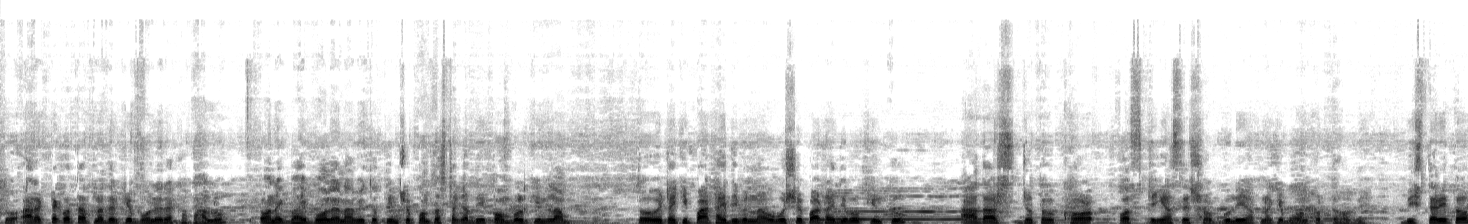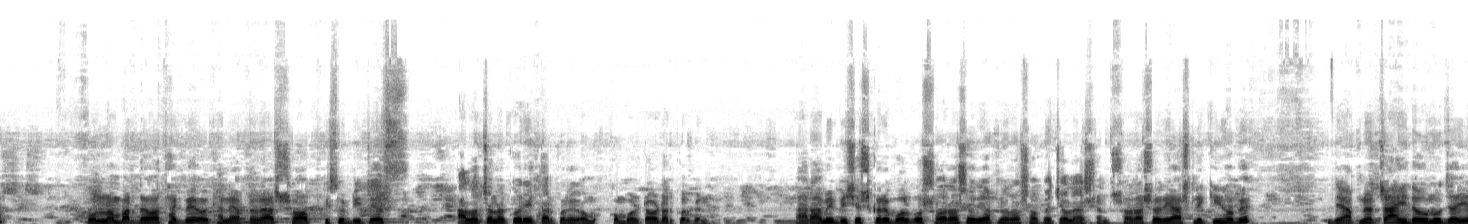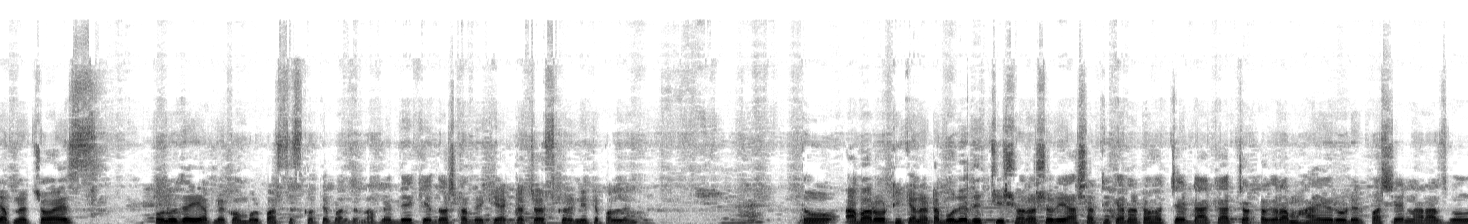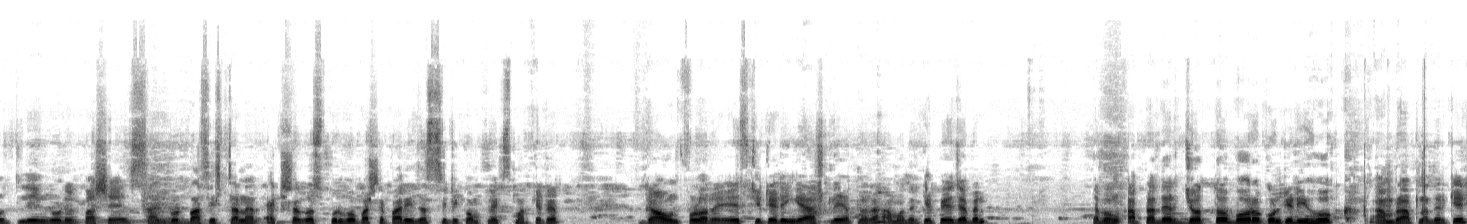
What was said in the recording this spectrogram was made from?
তো আরেকটা কথা আপনাদেরকে বলে রাখা ভালো। অনেক ভাই বলেন, আমি তো তিনশো পঞ্চাশ টাকা দিয়ে কম্বল কিনলাম। তো এটা কি পাঠাই দিবেন না? অবশ্যই পাঠাই দিব, কিন্তু আদার্স যত কস্টিং আছে, সবগুলি আপনাকে বহন করতে হবে। বিস্তারিত ফোন নাম্বার দেওয়া থাকবে ওইখানে আপনারা সব কিছু ডিটেলস আলোচনা করেই তারপরে কম্বলটা অর্ডার করবেন। আর আমি বিশেষ করে বলব, সরাসরি আপনারা শপে চলে আসেন। সরাসরি আসলে কি হবে? যে আপনার চাহিদা অনুযায়ী, আপনার চয়েস অনুযায়ী আপনি কম্বল পারচেস করতে পারবেন। আপনি দেখে, দশটা দেখে একটা চয়েস করে নিতে পারলেন। তো আবারও ঠিকানাটা বলে দিচ্ছি। সরাসরি আসার ঠিকানাটা হচ্ছে ঢাকা, চট্টগ্রাম হাইওয়ে রোডের পাশে, নারাজগঞ্জ লিঙ্ক রোডের পাশে, সাইনবোর্ড বাস স্ট্যান্ডের একশো গজ পূর্ব পাশে পারিজাত সিটি কমপ্লেক্স মার্কেটের গ্রাউন্ড ফ্লোরে। এসটি ট্রেডিংয়ে আসলে আপনারা আমাদেরকে পেয়ে যাবেন। এবং আপনাদের যত বড় কোয়ান্টিটি হোক, আমরা আপনাদেরকে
